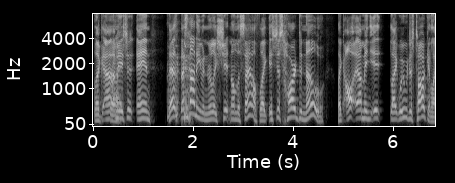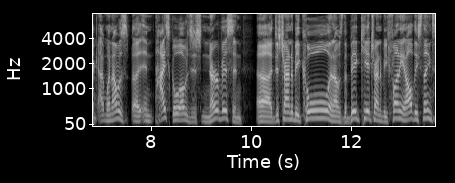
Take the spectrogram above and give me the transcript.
Like I, I mean, it's just and that that's not even really shitting on the South. Like it's just hard to know. Like all, I mean, it like we were just talking. Like I, when I was uh, in high school, I was just nervous and uh, just trying to be cool, and I was the big kid trying to be funny, and all these things.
